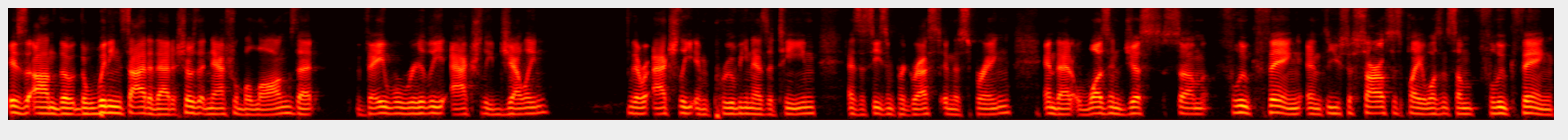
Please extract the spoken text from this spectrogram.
is on the the winning side of that, it shows that Nashville belongs. That they were really actually gelling they were actually improving as a team as the season progressed in the spring, and that it wasn't just some fluke thing. And of Saros's play wasn't some fluke thing.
